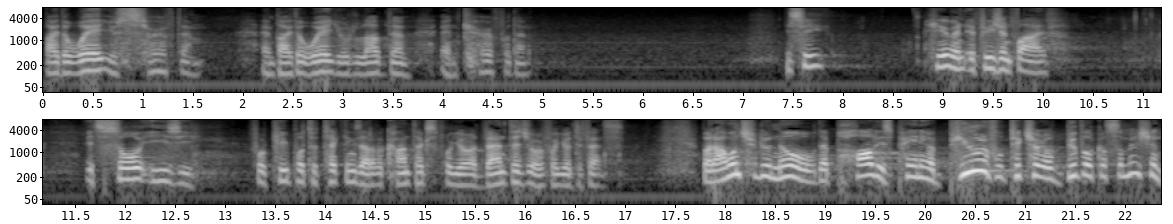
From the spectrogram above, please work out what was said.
by the way you serve them and by the way you love them and care for them. You see, here in Ephesians 5, it's so easy for people to take things out of context for your advantage or for your defense. But I want you to know that Paul is painting a beautiful picture of biblical submission,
